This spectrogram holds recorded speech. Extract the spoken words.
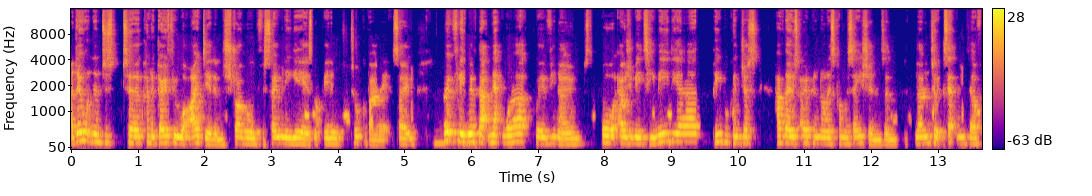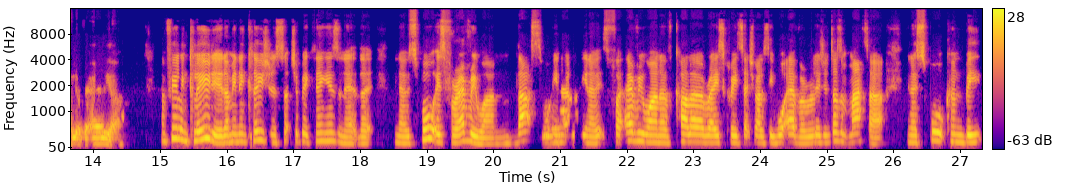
I don't want them just to kind of go through what I did and struggle for so many years not being able to talk about it. So hopefully, with that network, with you know, support LGBT media, people can just have those open and honest conversations and learn to accept themselves a little bit earlier and feel included. I mean, inclusion is such a big thing, isn't it? That you know, sport is for everyone. That's what you know. You know, it's for everyone of color, race, creed, sexuality, whatever religion doesn't matter. You know, sport can be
